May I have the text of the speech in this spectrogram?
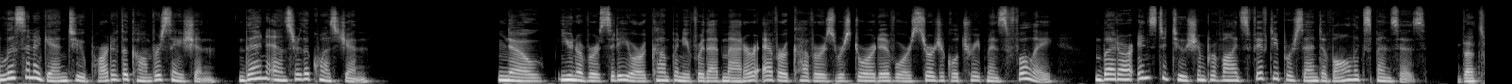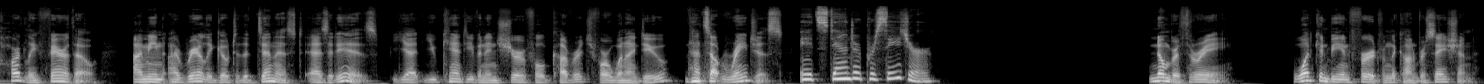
Listen again to part of the conversation, then answer the question. No, university or company for that matter ever covers restorative or surgical treatments fully, but our institution provides 50% of all expenses. That's hardly fair, though. I mean, I rarely go to the dentist as it is, yet you can't even ensure full coverage for when I do? That's outrageous. It's standard procedure. Number three. What can be inferred from the conversation?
